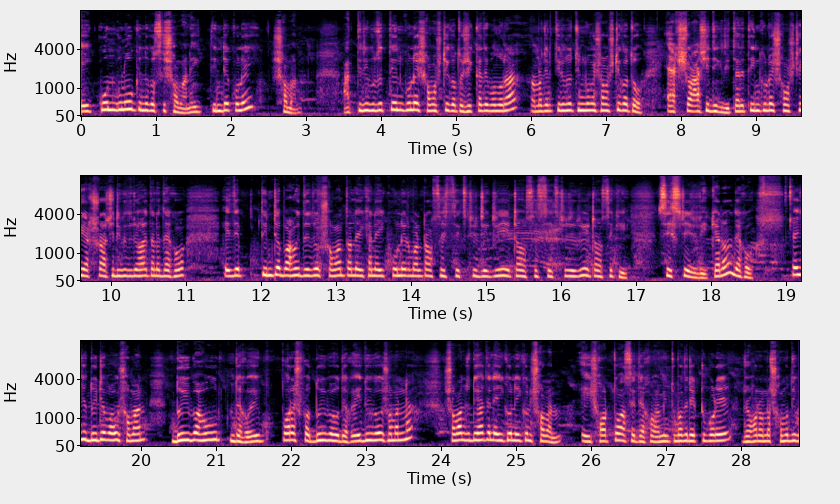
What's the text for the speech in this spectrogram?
এই কোণগুলোও কিন্তু সমান, এই তিনটে কোণেই সমান। আর ত্রিভুজের তিন গুণের সমষ্টি কত, শিক্ষার্থী বন্ধুরা? আমরা জানি ত্রিভুজের তিন গুণের সমষ্টি কত? একশো আশি ডিগ্রি। তাহলে তিন গুণের সমষ্টি একশো আশি ডিগ্রি যদি হয়, তাহলে দেখো, এই যে তিনটে বাহু দুযোগ সমান, তাহলে এখানে এই কোণের মানটা হচ্ছে সিক্সটি ডিগ্রি, এটা হচ্ছে সিক্সটি ডিগ্রি, এটা হচ্ছে কি? Sixty degree. কেন? দেখো, এই যে দুইটা বাহু সমান, দুই বাহুর, দেখো, এই পরস্পর দুই বাহু, দেখো, এই দুই বাহু সমান না? সমান যদি হয় তাহলে এই কোণ এই কোণ সমান। এই শর্ত আছে, দেখো, আমি তোমাদের একটু পরে যখন আমরা সমদ্বীপ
